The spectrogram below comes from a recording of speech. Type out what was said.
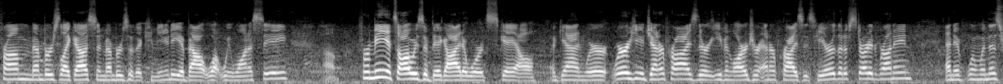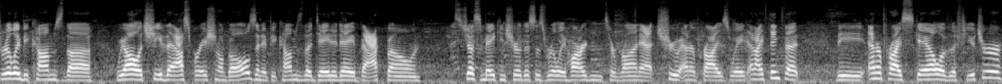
from members like us and members of the community about what we want to see. Um, for me, it's always a big eye towards scale. Again, we're, we're a huge enterprise. There are even larger enterprises here that have started running. And if when, when this really becomes the, we all achieve the aspirational goals and it becomes the day-to-day -day backbone, it's just making sure this is really hardened to run at true enterprise weight. And I think that the enterprise scale of the future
